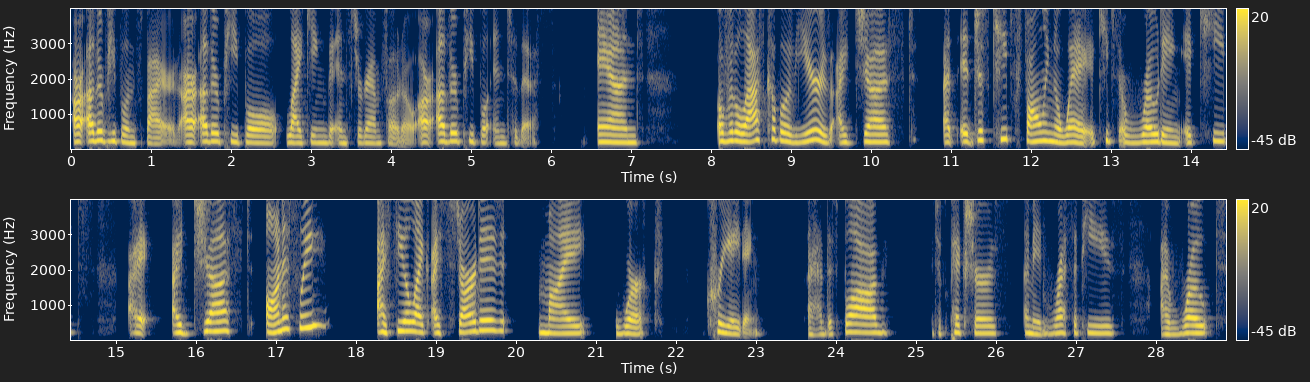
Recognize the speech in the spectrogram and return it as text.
are other people inspired? Are other people liking the instagram photo? Are other people into this? And over the last couple of years i just it just keeps falling away. It keeps eroding. It keeps i I just honestly, I feel like I started my work creating. I had this blog, I took pictures, I made recipes, I wrote,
